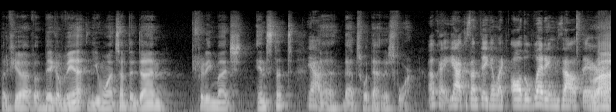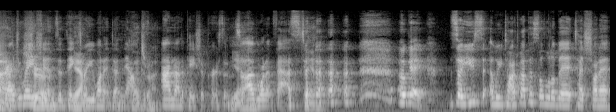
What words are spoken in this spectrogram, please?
but if you have a big event and you want something done pretty much instant, Yeah. uh, that's what that is for. Okay, yeah, because I'm thinking like all the weddings out there, Right, and graduations, sure. and things Yeah. where you want it done now. That's right. I'm not a patient person, so I want it fast. Yeah. okay, so you we talked about this a little bit, touched on it.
